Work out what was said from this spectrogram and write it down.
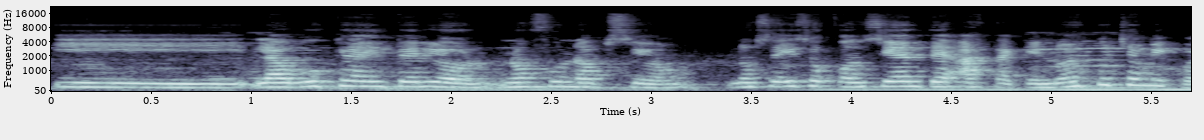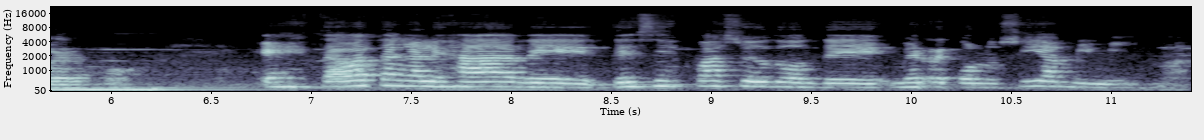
y la búsqueda interior no fue una opción, no se hizo consciente hasta que no escuché mi cuerpo. Estaba tan alejada de, ese espacio donde me reconocía a mí misma,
